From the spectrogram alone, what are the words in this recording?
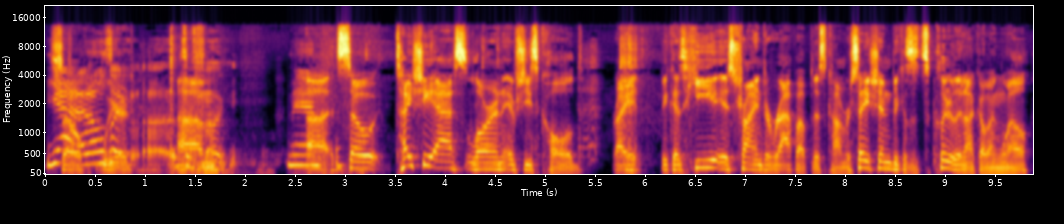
Yeah, so and I was weird. like, uh, fuck, man. Uh, so Taishi asks Lauren if she's cold, right? Because he is trying to wrap up this conversation because it's clearly not going well.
